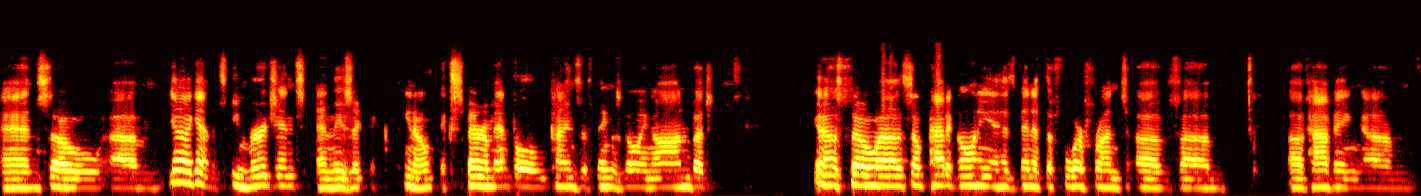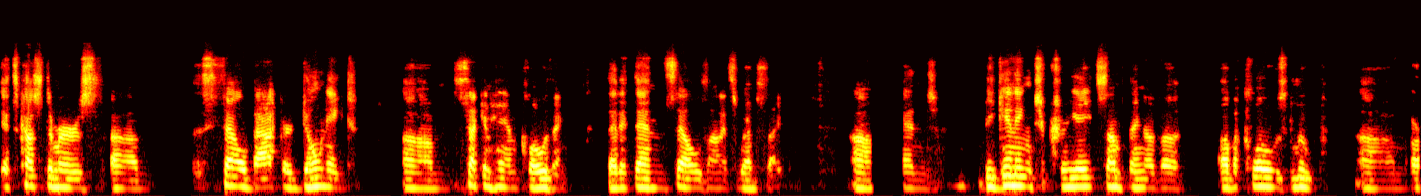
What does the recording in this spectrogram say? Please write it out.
and so, um, you know, again, it's emergent and these are, you know, experimental kinds of things going on. But, you know, so uh, so Patagonia has been at the forefront of um, of having um, its customers uh, sell back or donate um, secondhand clothing that it then sells on its website, uh, and beginning to create something of a of a closed loop um, or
